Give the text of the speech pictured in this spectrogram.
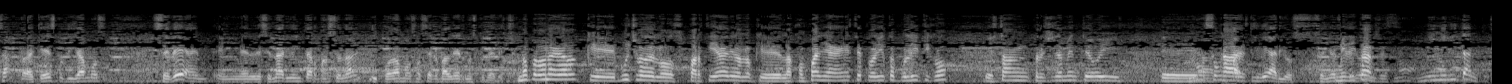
para que esto, digamos, se vea en, el escenario internacional y podamos hacer valer nuestro derecho. No puedo negar que muchos de los partidarios, lo que la acompañan en este proyecto político, están precisamente hoy... Eh, no son partidarios, señor. Militantes. Ni militantes.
